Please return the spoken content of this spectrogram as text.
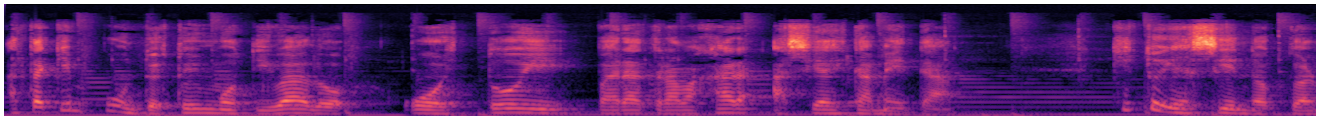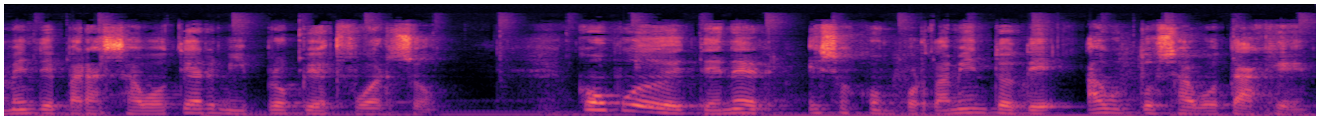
¿Hasta qué punto estoy motivado o estoy para trabajar hacia esta meta? ¿Qué estoy haciendo actualmente para sabotear mi propio esfuerzo? ¿Cómo puedo detener esos comportamientos de autosabotaje?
